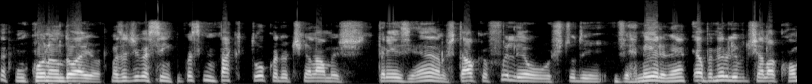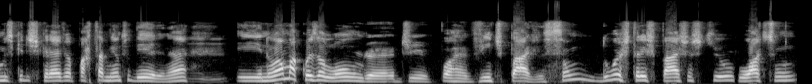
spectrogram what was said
um Conan Doyle, mas eu digo assim, uma coisa que me impactou quando eu tinha lá uns 13 anos, tal, que eu fui ler o Estudo em Vermelho, né? É o primeiro livro de Sherlock Holmes que descreve o apartamento dele, né? Uhum. E não é uma coisa longa de, porra, 20 páginas. São duas, três páginas que o Watson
